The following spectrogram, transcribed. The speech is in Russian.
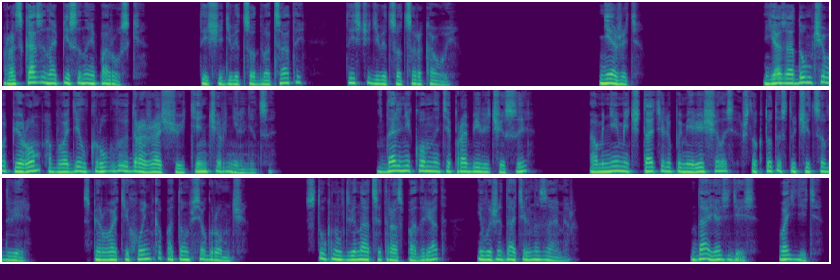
Рассказы, написанные по-русски. 1920-1940. Нежить. Я задумчиво пером обводил круглую дрожащую тень чернильницы. В дальней комнате пробили часы, а мне, мечтателю, померещилось, что кто-то стучится в дверь. Сперва тихонько, потом все громче. Стукнул двенадцать раз подряд и выжидательно замер. «Да, я здесь. Войдите».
